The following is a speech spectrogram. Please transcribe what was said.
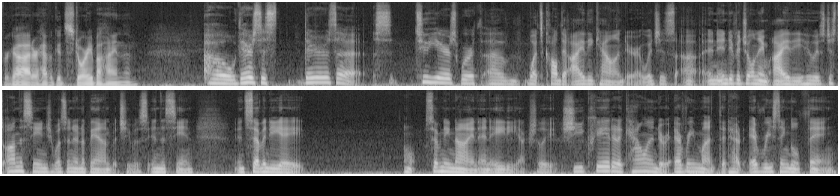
forgot or have a good story behind them? oh, there's this. There's a two years worth of what's called the Ivy calendar, which is uh, an individual named Ivy who was just on the scene. She wasn't in a band, but she was in the scene in '78. Oh, 79 and 80 actually. She created a calendar every month that had every single thing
